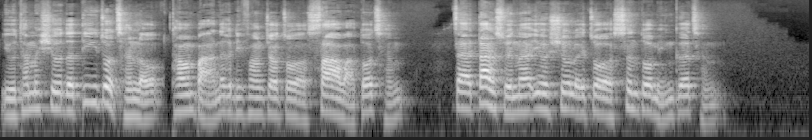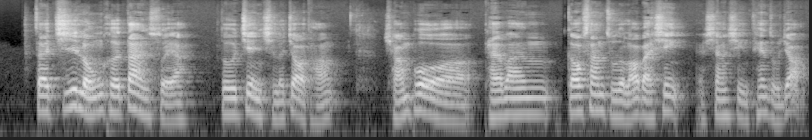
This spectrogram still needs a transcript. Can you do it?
有他们修的第一座城楼，他们把那个地方叫做萨尔瓦多城。在淡水呢又修了一座圣多明哥城，在基隆和淡水啊都建起了教堂。强迫台湾高山族的老百姓相信天主教。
